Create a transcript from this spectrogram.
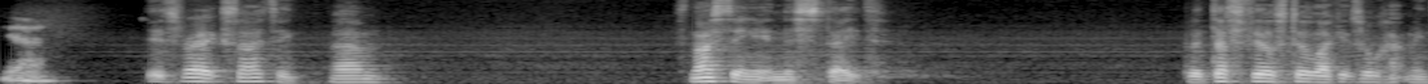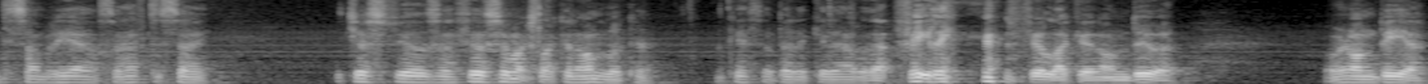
yeah. It's very exciting. Um, it's nice seeing it in this state. But it does feel still like it's all happening to somebody else, I have to say. It just feels, I feel so much like an onlooker. I guess I better get out of that feeling and feel like an ondoer or an onbeer.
